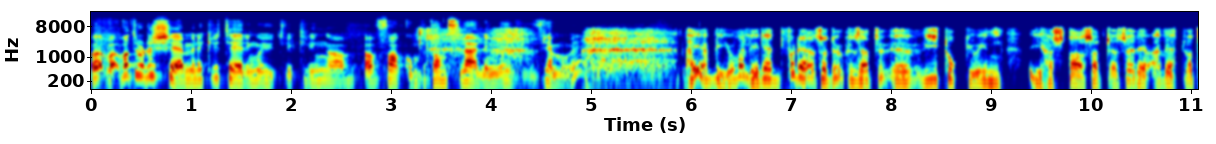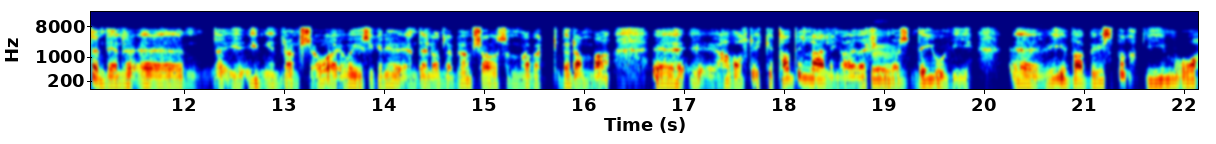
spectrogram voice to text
Hva, hva, hva tror du skjer med rekruttering og utvikling av, av fagkompetanse lærlinger fremover? Nei, Jeg blir jo veldig redd for det. Altså, du kan si at eh, Vi tok jo inn i høst, da, så jeg vet jo at en del eh, i, min bransje og, og i sikkert i en del andre bransjer som har vært ramma, eh, har valgt å ikke ta inn lærlinger i det fjor Mm. høsten. Det gjorde vi. Eh, vi var bevisst på at vi må,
